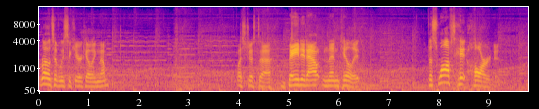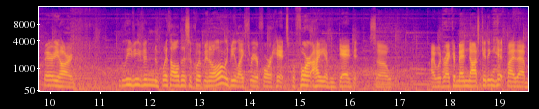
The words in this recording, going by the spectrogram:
relatively secure killing them. Let's just uh, bait it out and then kill it. The swaths hit hard. Very hard. I believe even with all this equipment, it'll only be like three or four hits before I am dead. So I would recommend not getting hit by them.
